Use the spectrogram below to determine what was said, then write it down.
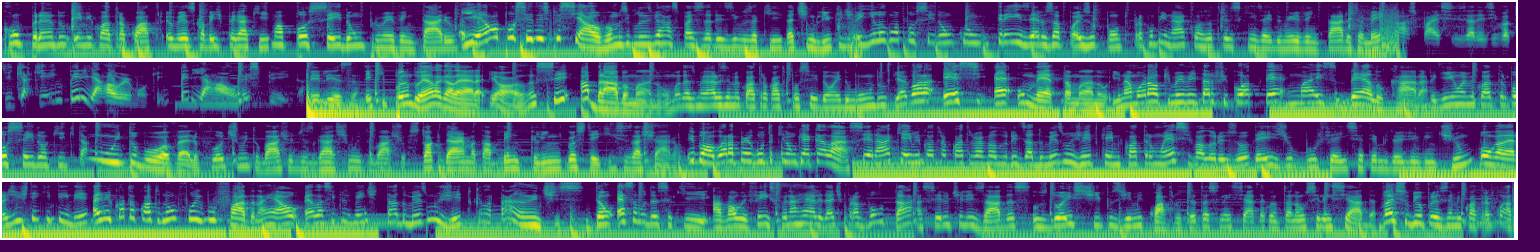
comprando M4A4. Eu mesmo acabei de pegar aqui uma Poseidon pro meu inventário. E é uma Poseidon especial. Vamos inclusive raspar esses adesivos aqui da Team Liquid. Peguei logo uma Poseidon com 3 zeros após o ponto para combinar com as outras skins aí do meu inventário também. Vou raspar esses adesivos aqui, que aqui é imperial, irmão. Que é imperial, respeita. Beleza. Equipando ela, galera. E ó, lancei a braba, mano. Uma das melhores M4A4 Poseidon aí do mundo. E agora esse é o meta, mano. E na moral que meu inventário ficou até até mais belo, cara. Peguei um M4 Poseidon aqui que tá muito boa, velho. Float muito baixo, desgaste muito baixo. Estoque da arma tá bem clean. Gostei. O que vocês acharam? E bom, agora a pergunta que não quer calar. Será que a M4A4 vai valorizar do mesmo jeito que a M4A1S valorizou desde o buff aí em setembro de 2021? Bom, galera, a gente tem que entender. A M4A4 não foi bufada. Na real, ela simplesmente tá do mesmo jeito que ela tá antes. Então, essa mudança que a Valve fez foi na realidade para voltar a ser utilizadas os dois tipos de M4, tanto a silenciada silenciada quanto a não silenciada. Vai subir o preço da M4A4?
